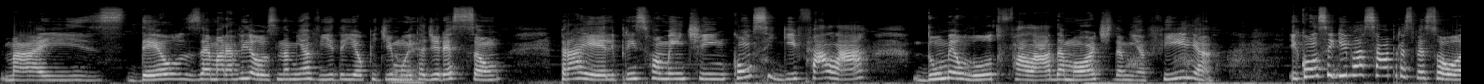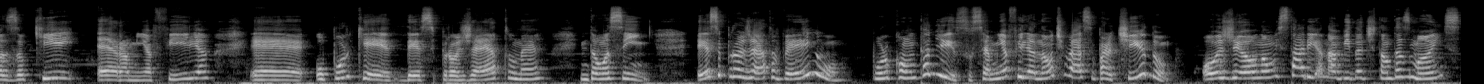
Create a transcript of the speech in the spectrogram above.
Mas Deus é maravilhoso na minha vida e eu pedi Amém. muita direção para ele, principalmente em conseguir falar do meu luto, falar da morte da minha filha e conseguir passar para as pessoas o que era a minha filha, é, o porquê desse projeto, né? Então, assim, esse projeto veio por conta disso. Se a minha filha não tivesse partido, hoje eu não estaria na vida de tantas mães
